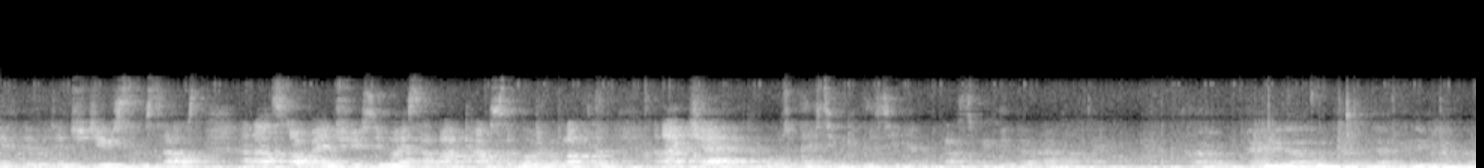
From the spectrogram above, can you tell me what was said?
if they would introduce themselves. And I'll start by introducing myself. I'm Councillor Maureen McLaughlin, and I chair the coordinating committee. And perhaps we can go around that way. Um, Deputy Member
